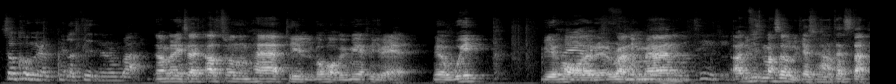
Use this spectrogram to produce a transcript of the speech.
som kommer upp hela tiden och bara Ja men exakt, allt från de här till vad har vi mer för grejer? Vi har whip, vi Nej, har inte running man. Ja det finns massa olika som vi ska testa.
